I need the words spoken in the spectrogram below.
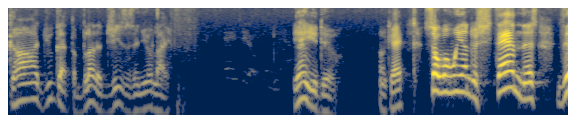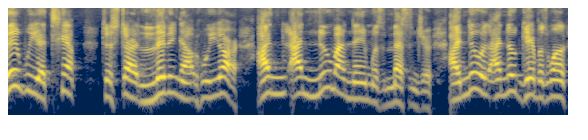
God. You got the blood of Jesus in your life. Yeah, you do. Okay? So when we understand this, then we attempt to start living out who we are. I, I knew my name was messenger. I knew I knew Gabriel was one of,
